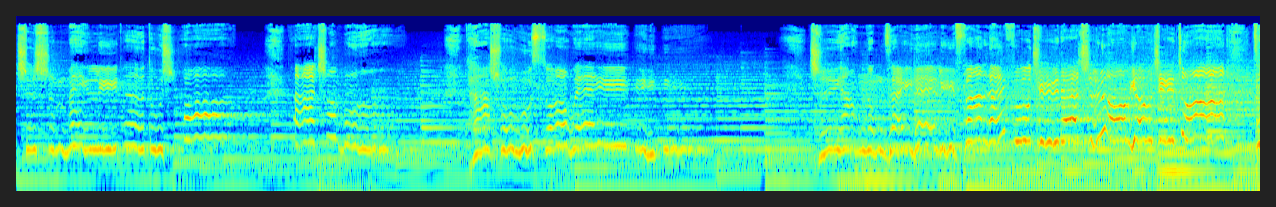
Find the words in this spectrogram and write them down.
只是美丽的独秀，他沉默，他说无所谓，只要能在夜里翻来覆去的时候有寄托，等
